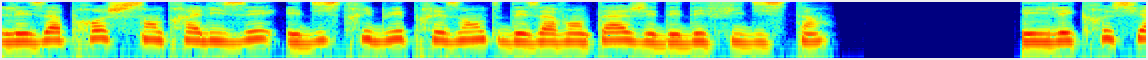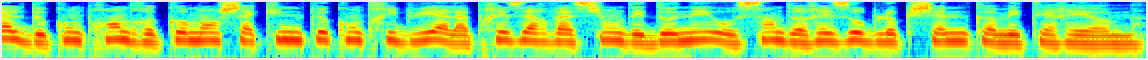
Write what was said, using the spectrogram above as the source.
Les approches centralisées et distribuées présentent des avantages et des défis distincts. Et il est crucial de comprendre comment chacune peut contribuer à la préservation des données au sein de réseaux blockchain comme Ethereum.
